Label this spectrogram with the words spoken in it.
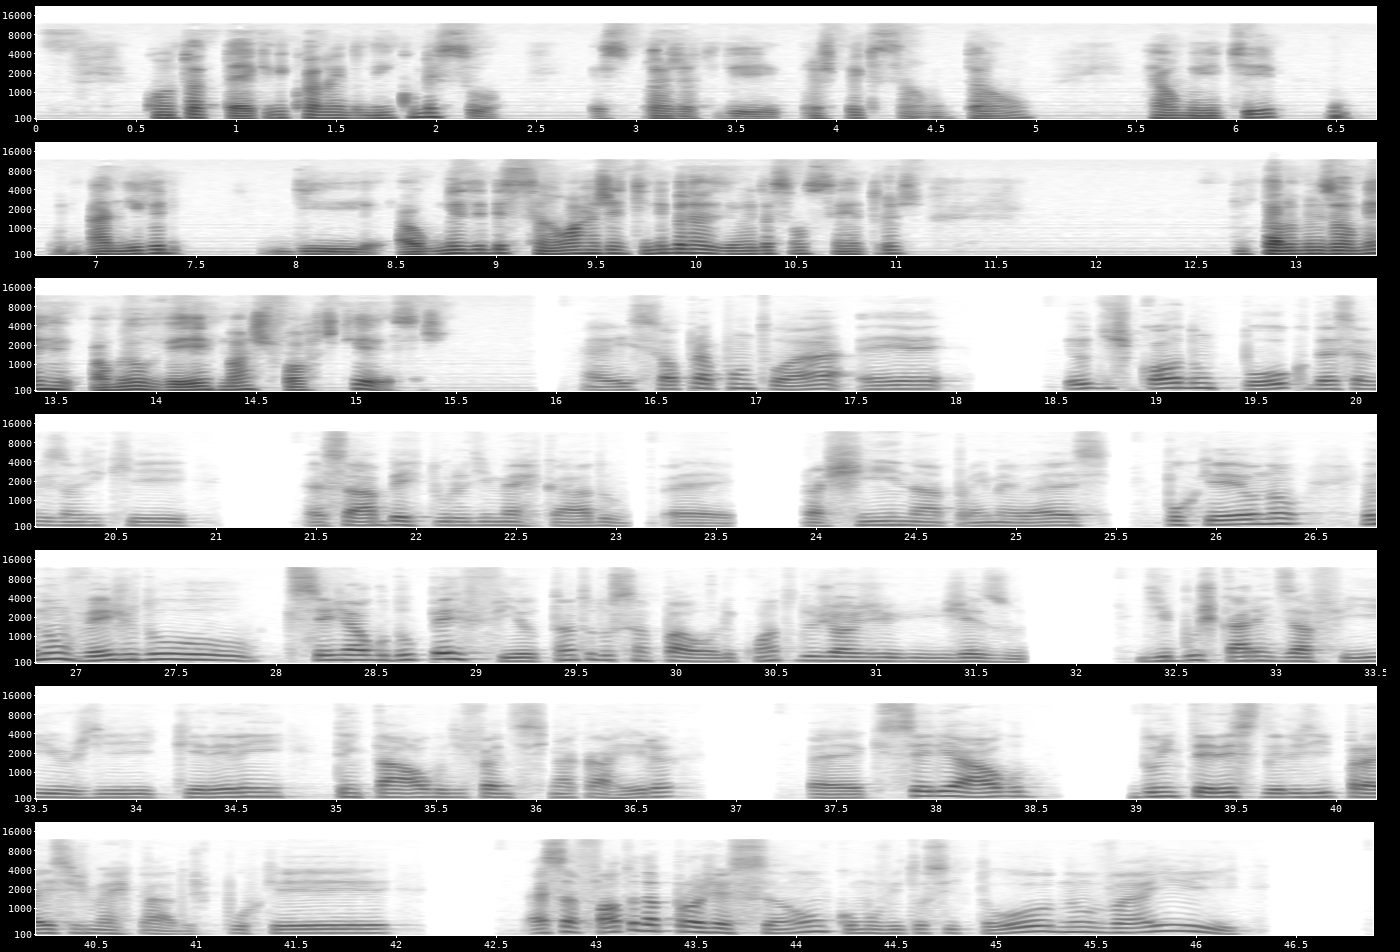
quanto a técnico, ela ainda nem começou esse projeto de prospecção. Então, realmente, a nível de, alguma exibição, Argentina e Brasil ainda são centros, pelo menos ao, me, ao meu ver, mais fortes que esses. É, e só para pontuar, é, eu discordo um pouco dessa visão de que essa abertura de mercado é, para a China, para a MLS, porque eu não, eu não vejo do, que seja algo do perfil, tanto do São Paulo quanto do Jorge Jesus, de buscarem desafios, de quererem tentar algo diferente na carreira, é, que seria algo do interesse deles de ir para esses mercados, porque essa falta da projeção, como o Vitor citou, não vai.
